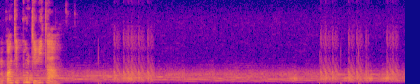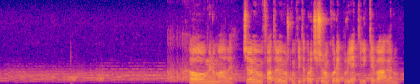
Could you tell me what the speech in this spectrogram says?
Ma quanti punti vita ha? Oh, meno male. Ce l'abbiamo fatta, l'abbiamo sconfitta. Però ci sono ancora i proiettili che vagano.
